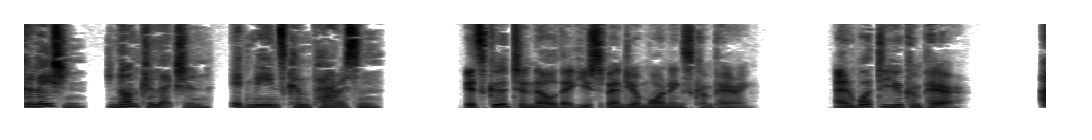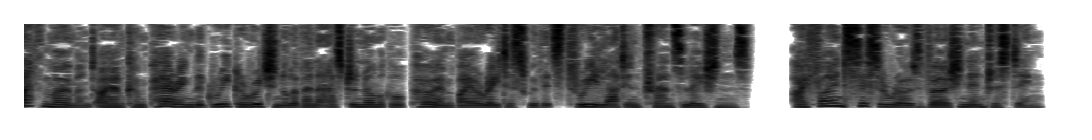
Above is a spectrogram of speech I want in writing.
Collation, non-collection, it means comparison. It's good to know that you spend your mornings comparing. And what do you compare? At the moment I am comparing the Greek original of an astronomical poem by Aratus with its three Latin translations. I find Cicero's version interesting.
